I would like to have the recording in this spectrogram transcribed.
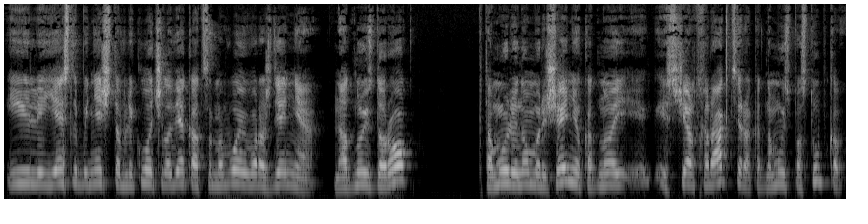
или если бы нечто влекло человека от самого его рождения на одну из дорог, к тому или иному решению, к одной из черт характера, к одному из поступков,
